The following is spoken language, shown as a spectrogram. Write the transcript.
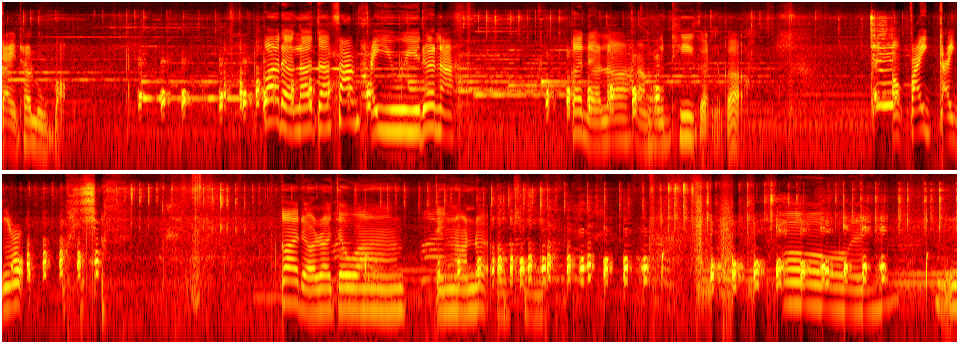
ไก่ทะลุบล็อก ก็เดี๋ยวเราจะสร้างทีวีด้วยนะ ก็เดี๋ยวเราหาพื้นที่ก่อนก็ ไปไก่เงาะก็เดี๋ยวเราจะวางเตียงนอนด้วย โอเคโอ้ยอื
